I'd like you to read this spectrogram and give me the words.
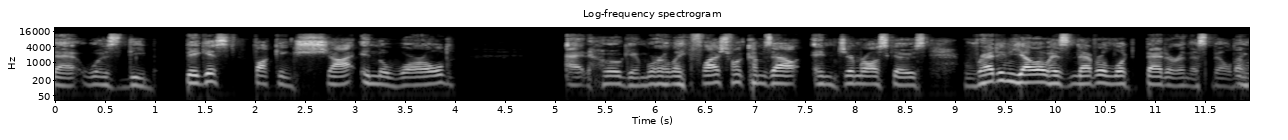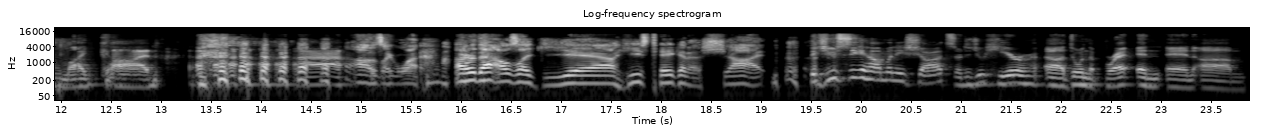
that was the biggest fucking shot in the world at Hogan, where like Flash Funk comes out and Jim Ross goes, Red and yellow has never looked better in this building. oh my god. I was like, what? I heard that. I was like, yeah, he's taking a shot. did you see how many shots, or did you hear uh during the Bret and and um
